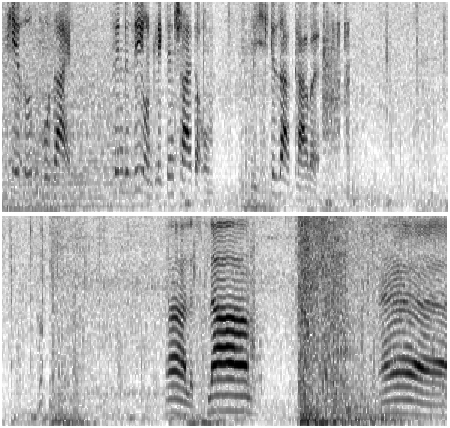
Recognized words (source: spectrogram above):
Muss hier irgendwo sein. Finde sie und leg den Schalter um. Wie ich gesagt habe. Alles klar. Ah.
